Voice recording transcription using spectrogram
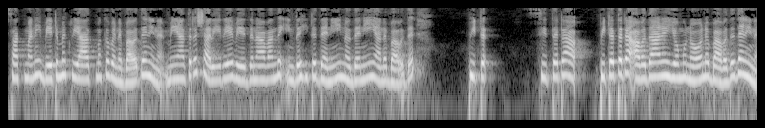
සක්මණේ ඉබේටම ක්‍රියාත්මක වන බව දැනින. මේ අතර ශාරීරියේ වේදනාවන්ද ඉඳ හිට දැනී නොදැනී යන බවද පිට සිතට පිටතට අවධානය යොමු නොවන බවද දැනින.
